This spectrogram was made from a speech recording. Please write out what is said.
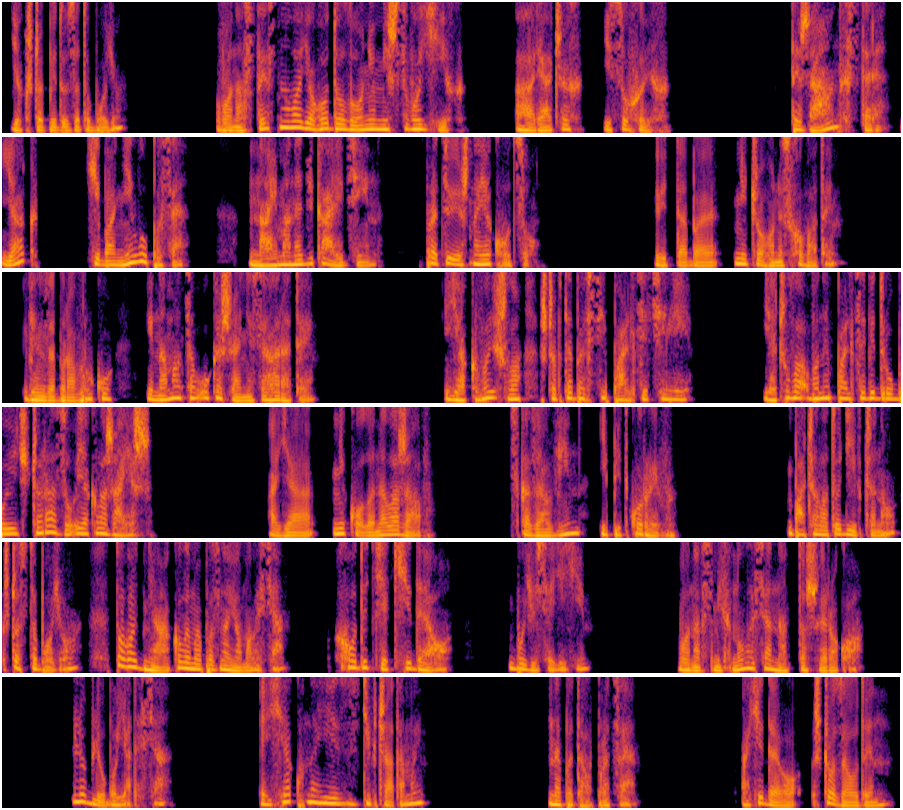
якщо піду за тобою, вона стиснула його долоню між своїх, гарячих і сухих. Ти ж гангстер, як? Хіба ні, лупасе? Найманець Гайдзін. Працюєш на якуцу. Від тебе нічого не сховати. Він забрав руку і намацав у кишені сигарети. Як вийшло, що в тебе всі пальці цілі? Я чула, вони пальці відрубують щоразу, як лажаєш. А я ніколи не лажав, сказав він і підкурив. Бачила ту дівчину, що з тобою, того дня, коли ми познайомилися. Ходить, як хідео, боюся її. Вона всміхнулася надто широко. Люблю боятися. Як у неї з дівчатами? Не питав про це. А Хідео, що за один?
